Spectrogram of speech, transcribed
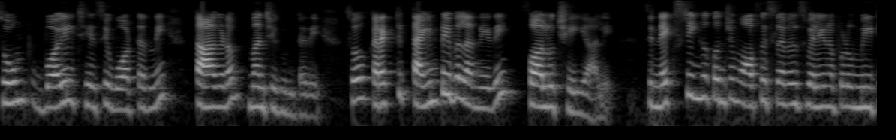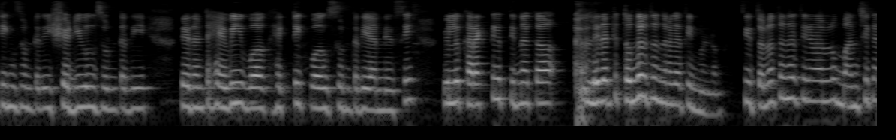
సోంపు బాయిల్ చేసి వాటర్ని తాగడం మంచిగా ఉంటుంది సో కరెక్ట్ టైం టేబుల్ అనేది ఫాలో చేయాలి. సో నెక్స్ట్ ఇంకా కొంచెం ఆఫీస్ లెవెల్స్ వెళ్ళినప్పుడు మీటింగ్స్ ఉంటుంది షెడ్యూల్స్ ఉంటుంది లేదంటే హెవీ వర్క్ హెక్టిక్ వర్క్స్ ఉంటుంది అనేసి వీళ్ళు కరెక్ట్గా తినక లేదంటే తొందర తొందరగా తినడం. సో ఈ తొందర తొందర తినడంలో మంచిగా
